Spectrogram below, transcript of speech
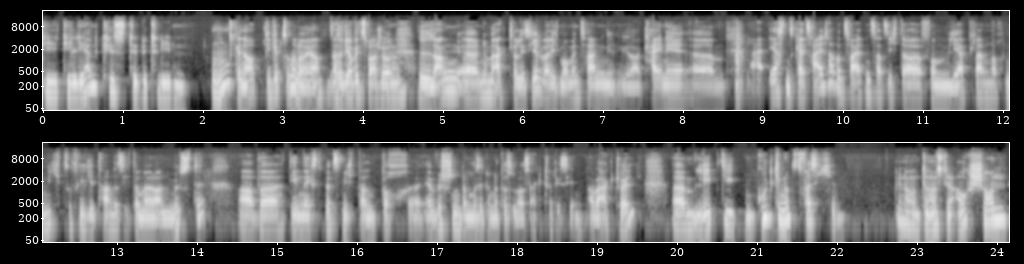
die, die Lernkiste betrieben. Mhm, genau, die gibt es immer noch, ja. Also die habe ich zwar schon ja. lang äh, nicht mehr aktualisiert, weil ich momentan ja keine, ähm, erstens keine Zeit habe und zweitens hat sich da vom Lehrplan noch nicht so viel getan, dass ich da mal ran müsste. Aber demnächst wird es mich dann doch äh, erwischen, da muss ich dann ein bisschen was aktualisieren. Aber aktuell ähm, lebt die gut genutzt vor sich hin. Genau, und da hast du ja auch schon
